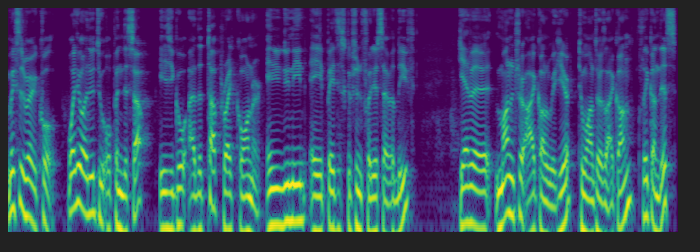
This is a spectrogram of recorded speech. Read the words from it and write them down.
Makes it very cool. What you want to do to open this up is you go at the top right corner and you do need a paid subscription for this, I believe. You have a monitor icon over here, two monitors icon. Click on this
